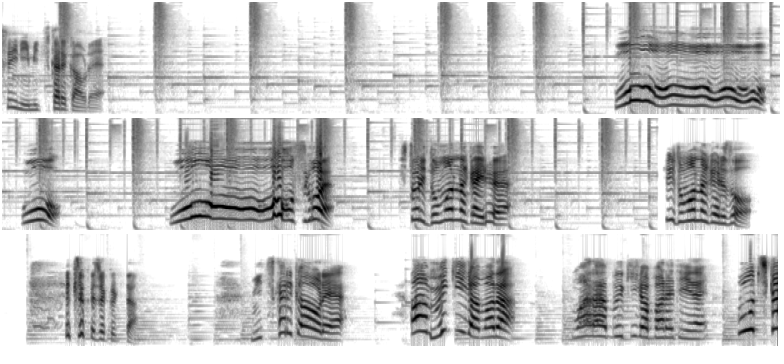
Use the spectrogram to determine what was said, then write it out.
ついに見つかるか、俺。おーおーおーおーおーおーおーおーすごい一人ど真ん中いる一人ど真ん中いるぞ ちょこちょこ来た。見つかるか、俺。あ、向きがまだ、まだ武器がバレていない。お、近い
